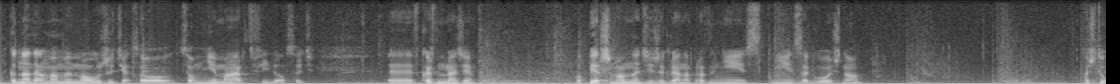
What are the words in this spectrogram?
Tylko nadal mamy mało życia, co, co mnie martwi dosyć. E, w każdym razie, po pierwsze, mam nadzieję, że gra naprawdę nie jest, nie jest za głośno. Chodź tu.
